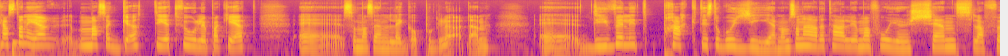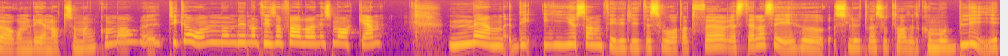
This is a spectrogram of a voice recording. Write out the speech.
kastar ner massa gött i ett foliepaket eh, som man sen lägger på glöden. Eh, det är ju väldigt praktiskt att gå igenom sådana här detaljer. Man får ju en känsla för om det är något som man kommer eh, tycka om, om det är någonting som faller en i smaken. Men det är ju samtidigt lite svårt att föreställa sig hur slutresultatet kommer att bli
